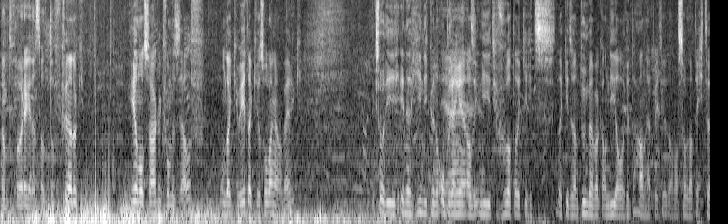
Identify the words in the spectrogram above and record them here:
dan het vorige. Dat is wel tof. Ik vind dat ook heel noodzakelijk voor mezelf, omdat ik weet dat ik er zo lang aan werk. Ik zou die energie niet kunnen opbrengen als ik niet het gevoel had dat ik, hier iets, dat ik iets aan het doen ben wat ik al niet al gedaan heb. Weet je. Dan zou dat echt... Uh,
